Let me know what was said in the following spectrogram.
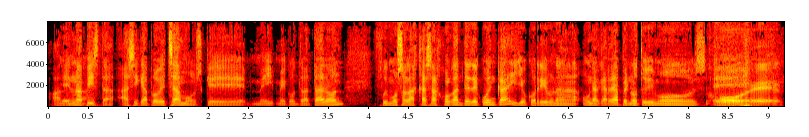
anda, en una pista. Así que aprovechamos que me, me contrataron, fuimos a las casas colgantes de Cuenca y yo corrí una, una carrera, pero no tuvimos... eh, Joder,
